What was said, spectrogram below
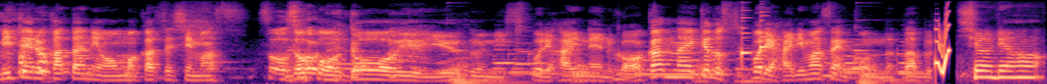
見てる方にお任せします。そうそう。どこをどういう風にすっぽり入んないのかわかんないけどすっぽり入りませんこんな多分。終了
